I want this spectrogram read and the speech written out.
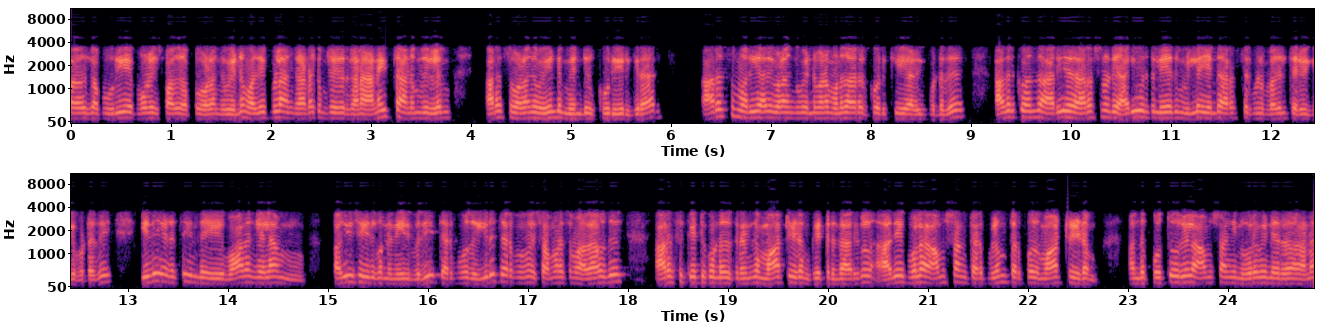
பாதுகாப்பு உரிய போலீஸ் பாதுகாப்பு வழங்க வேண்டும். அதே போல அங்கு அடக்கம் செய்வதற்கான அனைத்து அனுமதிகளும் அரசு வழங்க வேண்டும் என்று கூறியிருக்கிறார். அரசு மரியாதை வழங்க வேண்டும் என மனுதாரர் கோரிக்கை அளிக்கப்பட்டது. அதற்கு வந்து அறி அரசனுடைய அறிவுறுத்தல் ஏதும் இல்லை என்று அரசு தரப்பில் பதில் தெரிவிக்கப்பட்டது. இதையடுத்து இந்த வாதங்கள் எல்லாம் பதிவு செய்து கொண்ட நீதிபதி தற்போது இரு தரப்புமே சமரசம் அதாவது அரசு கேட்டுக்கொண்டதற்கு மாற்று இடம் கேட்டிருந்தார்கள். அதே போல ஆம்ஸ்டாங் தரப்பிலும் தற்போது மாற்று இடம் அந்த புத்தூரில் ஆம்ஸ்டாங்கின் உறவினரான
